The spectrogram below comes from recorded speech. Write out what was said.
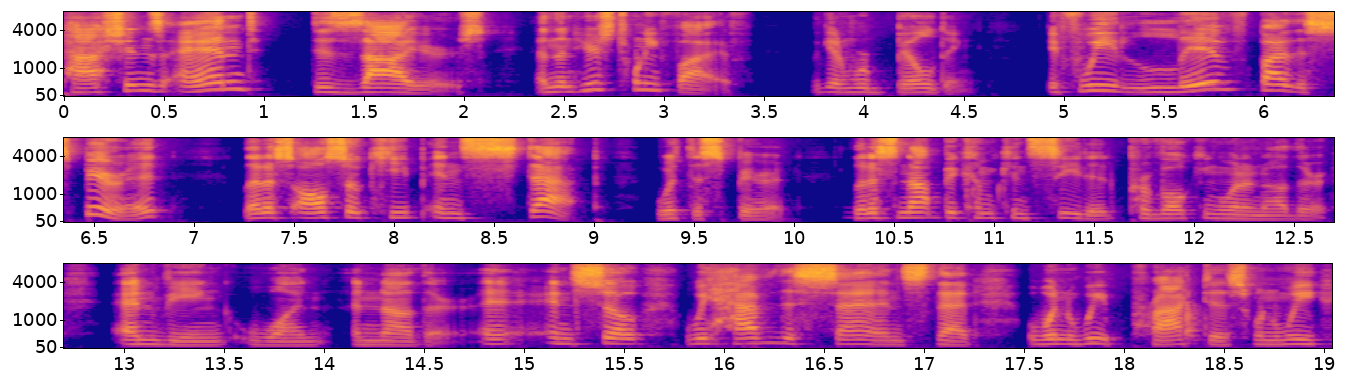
passions and desires. And then here's 25. Again, we're building. If we live by the Spirit, let us also keep in step with the Spirit. Let us not become conceited, provoking one another, envying one another. And, and, so we have this sense that when we practice, when we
